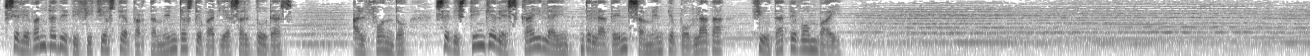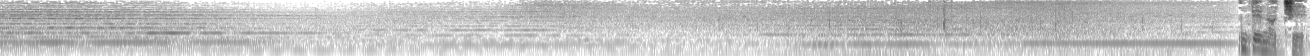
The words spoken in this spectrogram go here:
se levantan edificios de apartamentos de varias alturas. Al fondo se distingue el skyline de la densamente poblada ciudad de Bombay. De noche,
